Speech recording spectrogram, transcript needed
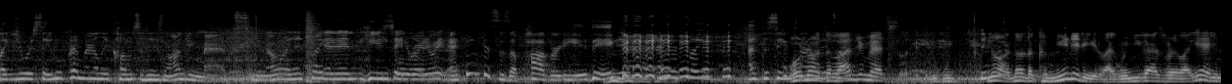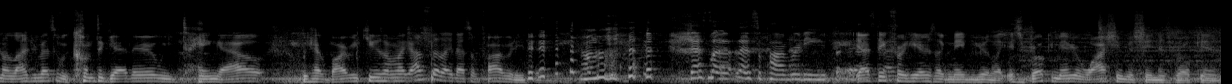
like you were saying, who primarily comes to these laundromats, you know, and it's like, And then he said people- right away, I think this is a poverty thing. yeah, and it's like at the same Well, time, Well, no, the like- laundromats. we- No, no, the community. Like when you guys were like, yeah, you know, laundromats. We come together, we hang out, we have barbecues. I'm like, I feel like that's a poverty thing. that's a that's a poverty. Thing. Yeah, I think for here it's like maybe you're like it's broken. Maybe your washing machine is broken.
